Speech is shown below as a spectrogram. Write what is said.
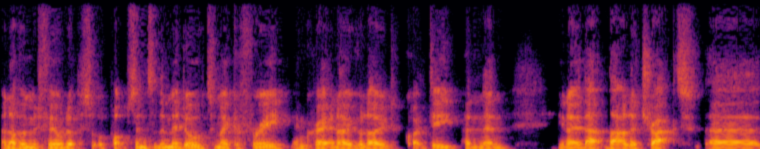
another midfielder sort of pops into the middle to make a free and create an overload quite deep, and then you know that that'll attract uh,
